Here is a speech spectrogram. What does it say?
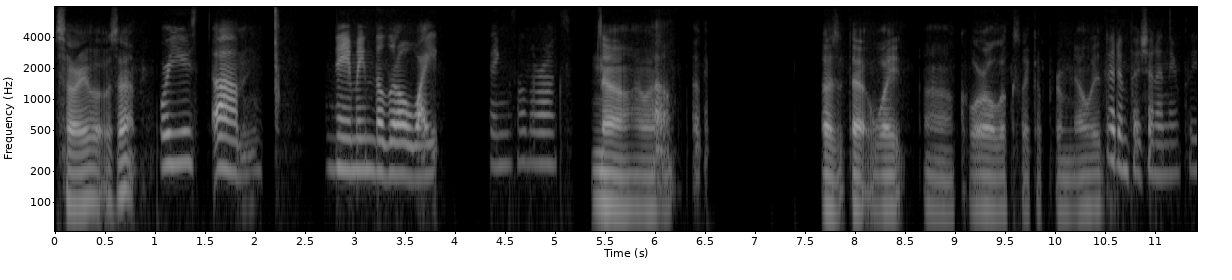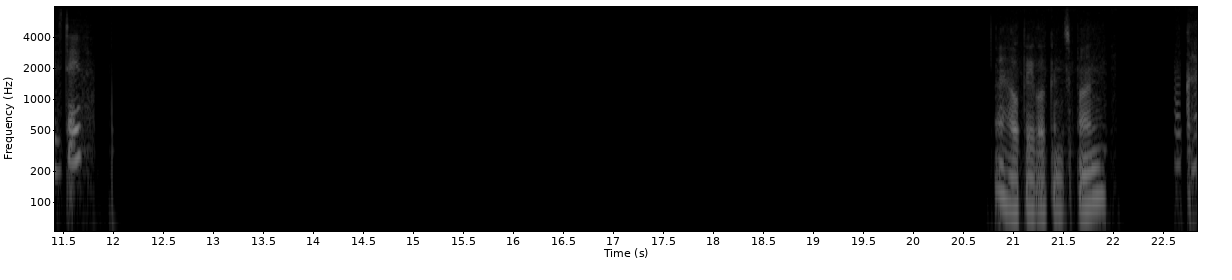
Sorry, what was that? Were you um naming the little white things on the rocks? No, I wasn't. Oh, okay. That, was, that white uh, coral looks like a primnoid. Go ahead and push it in there, please, Dave. A healthy looking sponge. Okay.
